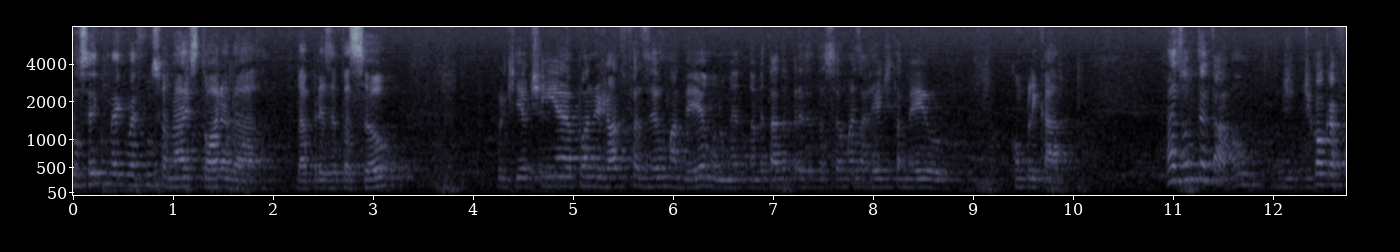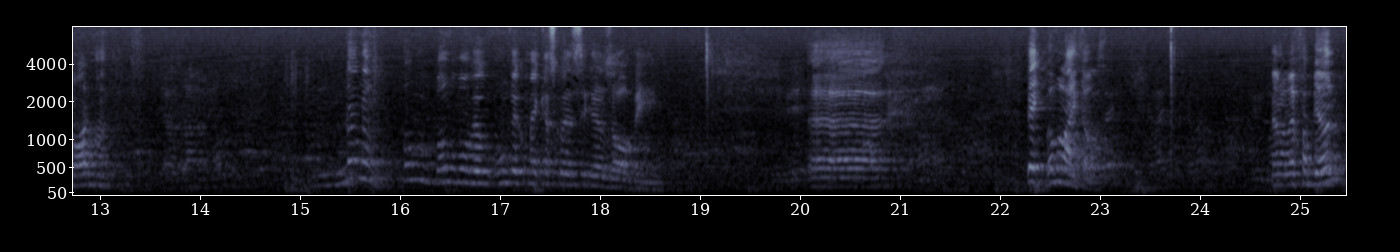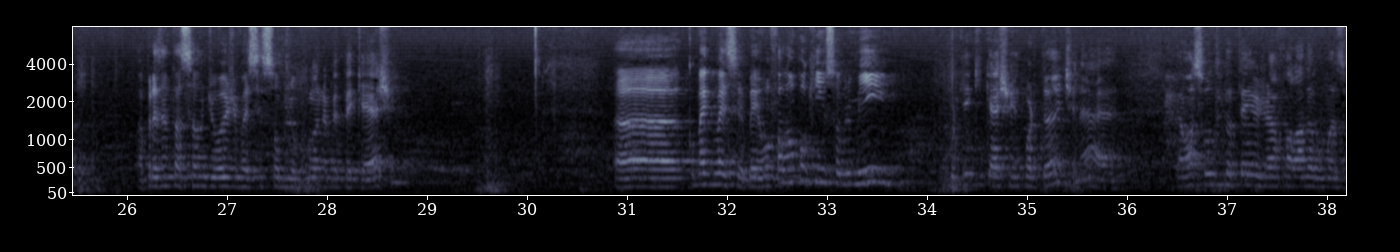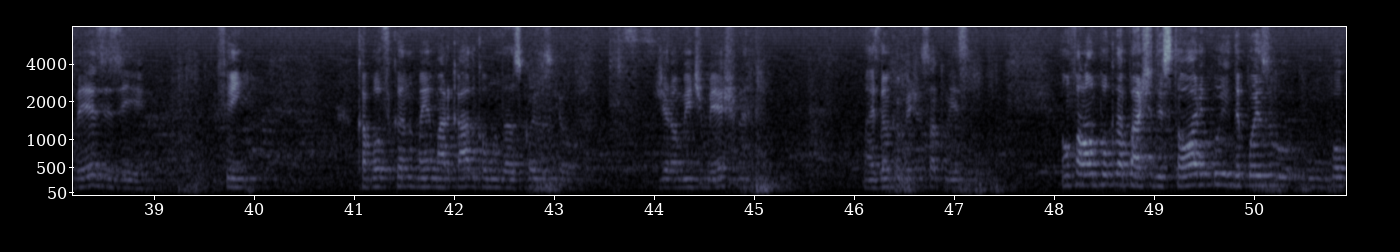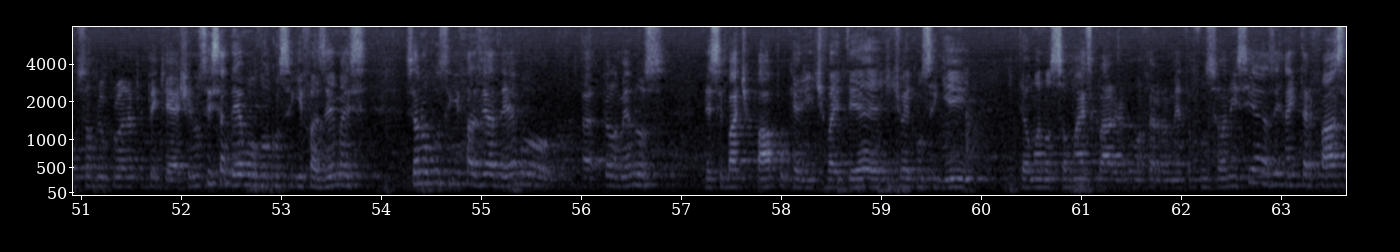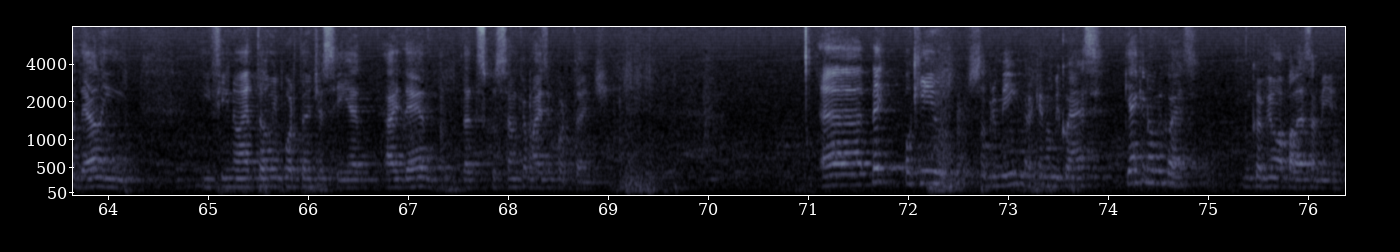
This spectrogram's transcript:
não sei como é que vai funcionar a história da, da apresentação, porque eu tinha planejado fazer uma demo na metade da apresentação, mas a rede está meio complicada. Mas vamos tentar, vamos, de, de, qualquer forma. Não, não, vamos, vamos, vamos, ver, vamos ver como é que as coisas se resolvem. Uh, bem, vamos lá então. Meu nome é Fabiano. A apresentação de hoje vai ser sobre o Clone App Cache. Uh, como é que vai ser? Bem, eu vou falar um pouquinho sobre mim, por que, cache é importante, né? É um assunto que eu tenho já falado algumas vezes e, enfim, acabou ficando meio marcado como uma das coisas que eu geralmente mexo, né? Mas não que eu mexa só com isso. Vamos falar um pouco da parte do histórico e depois um, pouco sobre o plano App Cache. Eu não sei se a demo eu vou conseguir fazer, mas se eu não conseguir fazer a demo, é, pelo menos nesse bate-papo que a gente vai ter, a gente vai conseguir ter uma noção mais clara de como a ferramenta funciona e se a, interface dela, enfim, não é tão importante assim. É a ideia da discussão que é mais importante. É, bem, um pouquinho sobre mim, para quem não me conhece. Quem é que não me conhece? Nunca viu uma palestra minha?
